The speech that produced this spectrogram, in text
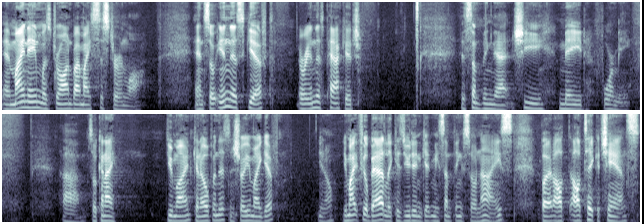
And my name was drawn by my sister in law. And so in this gift, or in this package, is something that she made for me. Um, so, can I do you mind? Can I open this and show you my gift? You know, you might feel badly because you didn't get me something so nice, but I'll, I'll take a chance.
